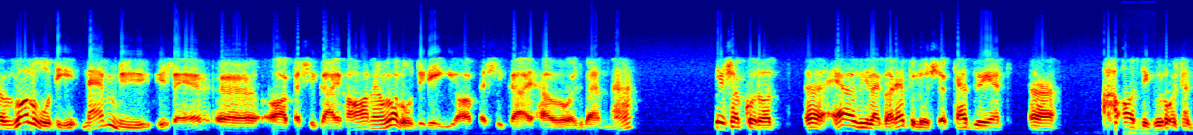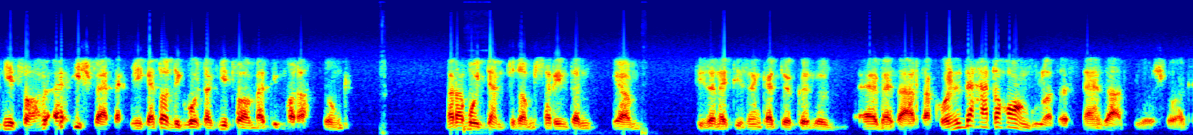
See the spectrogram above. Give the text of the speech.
valódi, nem mű üze, alpesi kájha, hanem valódi régi alpesi kájha volt benne. És akkor ott elvileg a repülősök kedvéért addig voltak nyitva, ismertek minket, addig voltak nyitva, ameddig maradtunk. Mert amúgy nem tudom, szerintem olyan 11-12 közül bezártak volna, de hát a hangulat az szenzációs volt.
